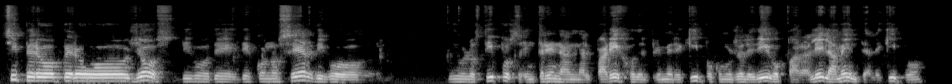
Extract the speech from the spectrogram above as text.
Sí, pero, pero yo, digo, de, conocer, digo, los tipos entrenan al parejo del primer equipo, como yo le digo, paralelamente al equipo.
